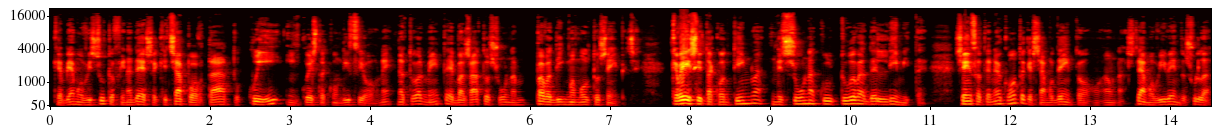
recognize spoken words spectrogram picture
che abbiamo vissuto fino adesso e che ci ha portato qui, in questa condizione, naturalmente è basato su un paradigma molto semplice. Crescita continua, nessuna cultura del limite, senza tenere conto che siamo dentro una, stiamo vivendo sulla,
